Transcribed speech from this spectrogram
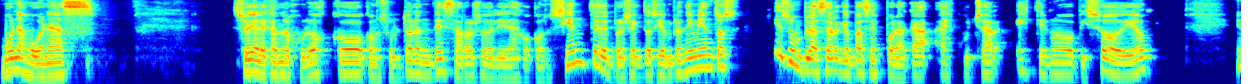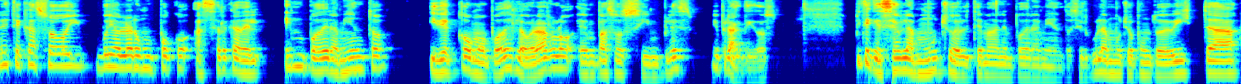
Buenas, buenas. Soy Alejandro Jurosco, consultor en desarrollo de liderazgo consciente de proyectos y emprendimientos. Es un placer que pases por acá a escuchar este nuevo episodio. En este caso, hoy voy a hablar un poco acerca del empoderamiento y de cómo podés lograrlo en pasos simples y prácticos. Viste que se habla mucho del tema del empoderamiento, circula mucho punto de vista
